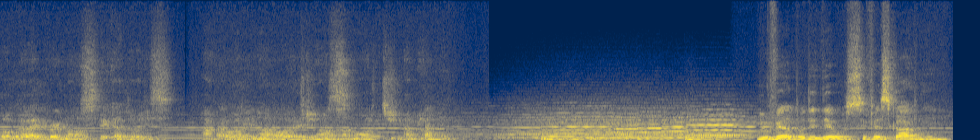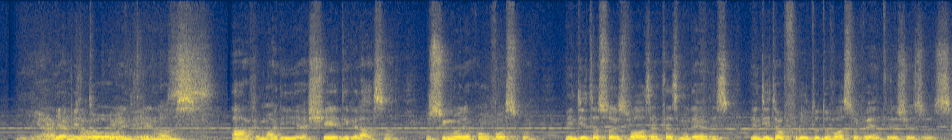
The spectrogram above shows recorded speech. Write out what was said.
rogai por nós, pecadores, agora e na hora de nossa morte. Amém. E o Verbo de Deus se fez carne e habitou entre nós. Ave Maria, cheia de graça, o Senhor é convosco. Bendita sois vós entre as mulheres, bendito é o fruto do vosso ventre, Jesus.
